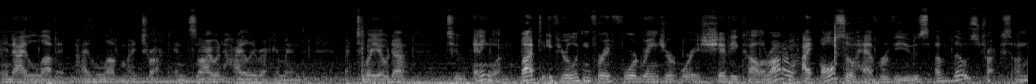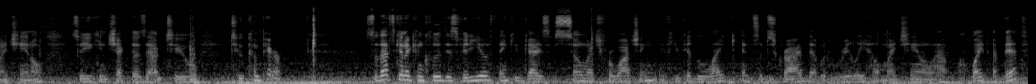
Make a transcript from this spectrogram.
and I love it. I love my truck, and so I would highly recommend a Toyota to anyone. But if you're looking for a Ford Ranger or a Chevy Colorado, I also have reviews of those trucks on my channel, so you can check those out too to compare. So that's going to conclude this video. Thank you guys so much for watching. If you could like and subscribe, that would really help my channel out quite a bit.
